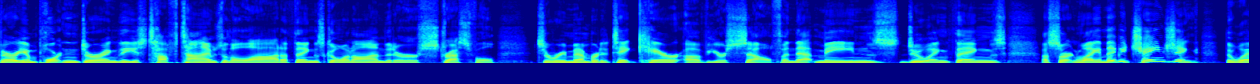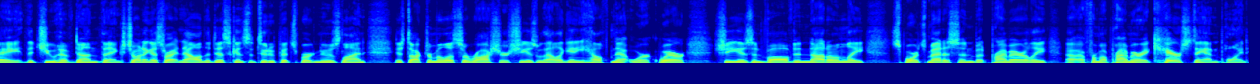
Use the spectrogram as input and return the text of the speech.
very important during these tough times with a lot of things going on that are stressful to remember to take care of yourself. And that means doing things a certain way and maybe changing the way that you have done things. Joining us right now on the Disc Institute of Pittsburgh Newsline is Dr. Melissa Roscher. She is with Allegheny Health Network, where she is involved in not only sports medicine, but primarily uh, from a primary care standpoint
